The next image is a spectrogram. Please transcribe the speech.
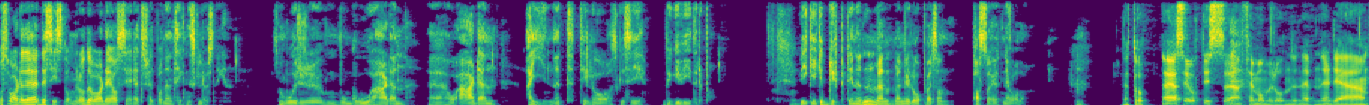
Og så var det, det det siste området var det å se rett og slett på den tekniske løsningen. Hvor, hvor god er den, eh, og er den egnet til å skal si, bygge videre på. Vi gikk ikke dypt inn i den, men, men vi lå på et sånn passe høyt nivå da. Nettopp. Jeg ser jo at disse fem områdene du nevner, det er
